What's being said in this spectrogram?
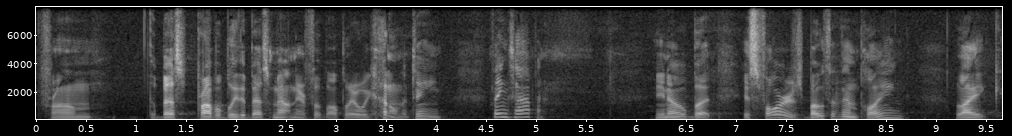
from the best, probably the best Mountaineer football player we got on the team, things happen. You know, but as far as both of them playing, like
